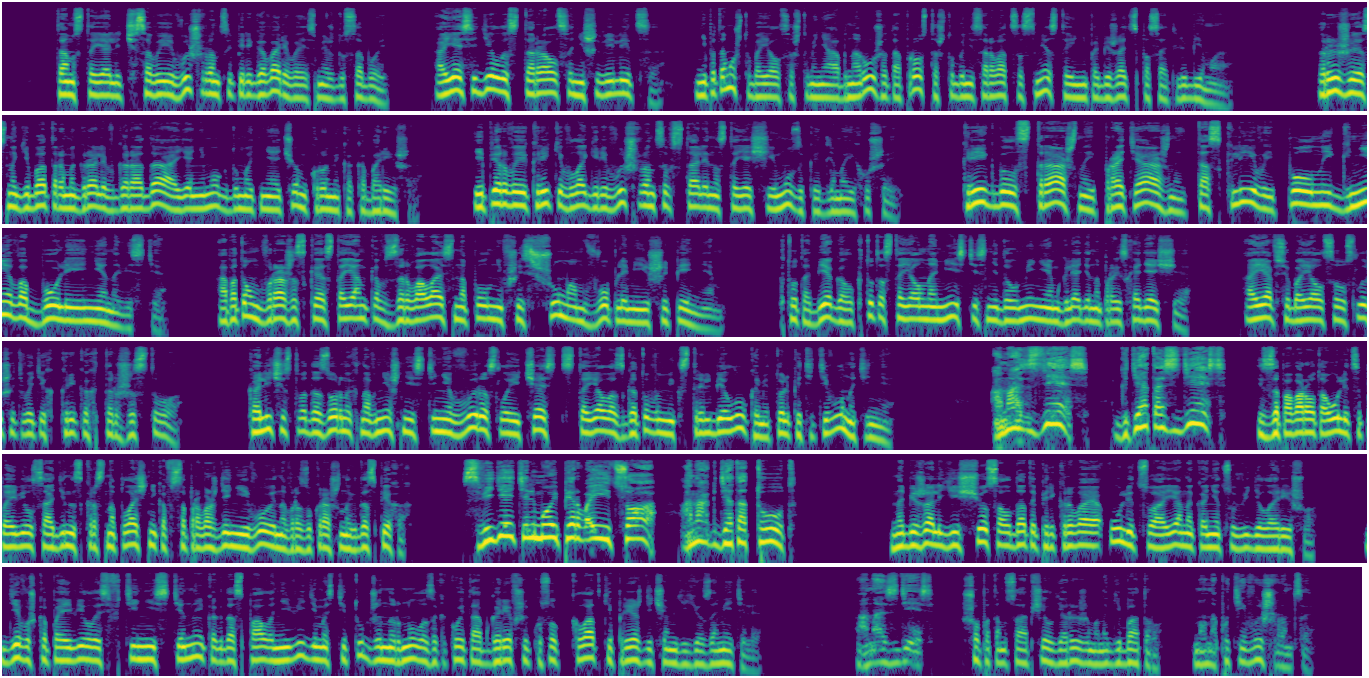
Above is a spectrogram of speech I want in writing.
Там стояли часовые вышранцы, переговариваясь между собой. А я сидел и старался не шевелиться, не потому, что боялся, что меня обнаружат, а просто, чтобы не сорваться с места и не побежать спасать любимую. Рыжие с нагибатором играли в города, а я не мог думать ни о чем, кроме как о Барише. И первые крики в лагере вышранцев стали настоящей музыкой для моих ушей. Крик был страшный, протяжный, тоскливый, полный гнева, боли и ненависти. А потом вражеская стоянка взорвалась, наполнившись шумом, воплями и шипением. Кто-то бегал, кто-то стоял на месте с недоумением, глядя на происходящее. А я все боялся услышать в этих криках торжество. Количество дозорных на внешней стене выросло, и часть стояла с готовыми к стрельбе луками, только тетиву на тени. «Она здесь! Где-то здесь!» Из-за поворота улицы появился один из красноплащников в сопровождении воина в разукрашенных доспехах. «Свидетель мой первое яйцо! Она где-то тут!» Набежали еще солдаты, перекрывая улицу, а я, наконец, увидел Аришу. Девушка появилась в тени стены, когда спала невидимость, и тут же нырнула за какой-то обгоревший кусок кладки, прежде чем ее заметили. — Она здесь! — шепотом сообщил я рыжему нагибатору. — Но на пути вышранцы.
